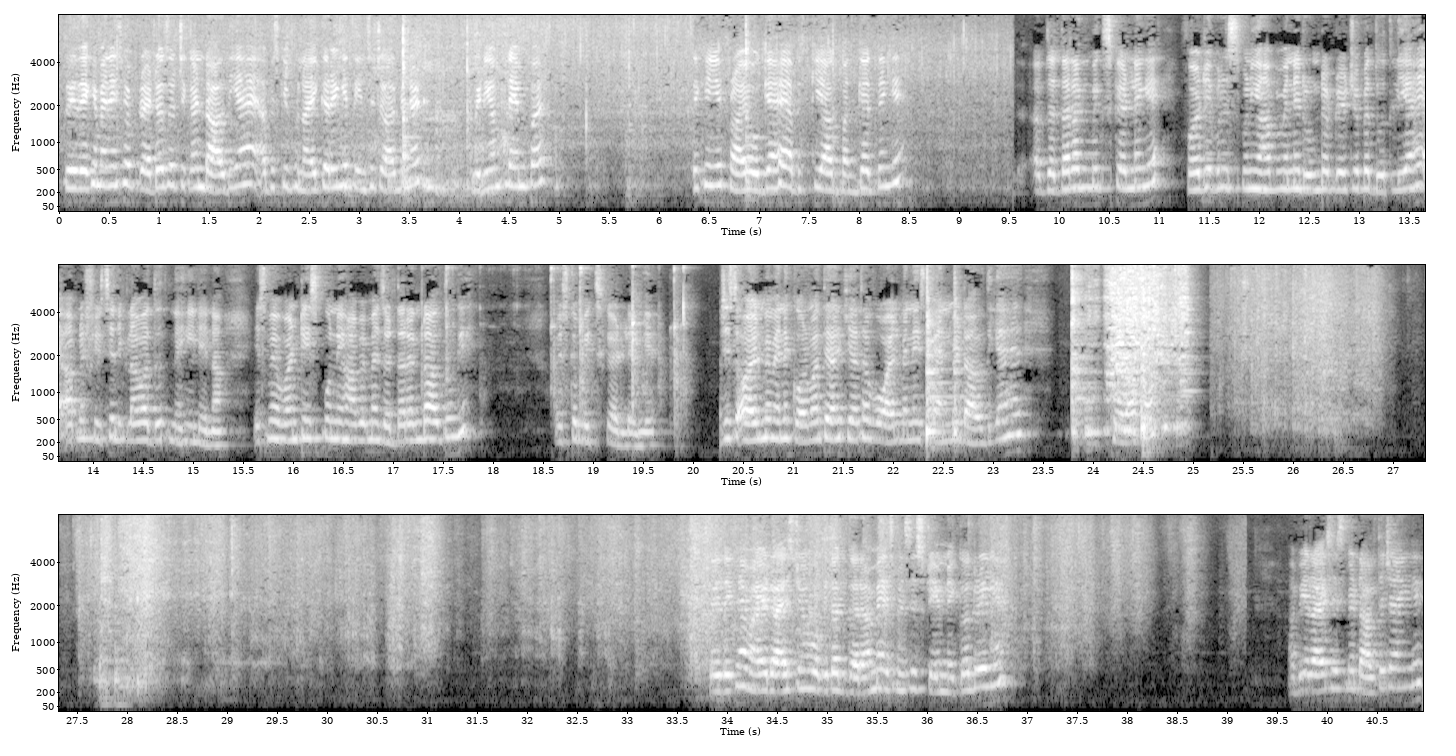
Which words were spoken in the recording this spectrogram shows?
तो ये देखिए, मैंने इसमें पोटैटोज और चिकन डाल दिया है। अब इसकी भुनाई करेंगे तीन से चार मिनट मीडियम फ्लेम पर। देखिए, ये फ्राई हो गया है। अब इसकी आग बंद कर देंगे। अब ज़्यादा रंग मिक्स कर लेंगे। फोर टेबल स्पून यहाँ पे मैंने रूम टेम्परेचर पे दूध लिया है। आपने फिर से निकला हुआ दूध नहीं लेना। इसमें वन टीस्पून यहाँ पे मैं जर्दा रंग डाल दूँगी और इसको मिक्स कर लेंगे। जिस ऑयल में मैंने कौरमा तैयार किया था, वो ऑयल मैंने इस पैन में डाल दिया है। थोड़ा सा। तो ये देखिए, हमारे राइस जो है वो अभी तक गर्म है। इसमें से स्टेम निकल रही है। राइस इसमें डालते जाएँगे।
